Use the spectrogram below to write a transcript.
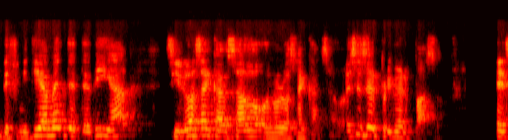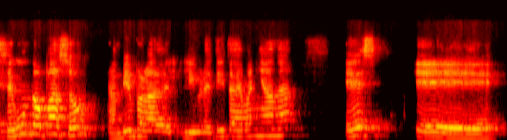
definitivamente te diga si lo has alcanzado o no lo has alcanzado. Ese es el primer paso. El segundo paso, también para la libretita de mañana, es eh,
